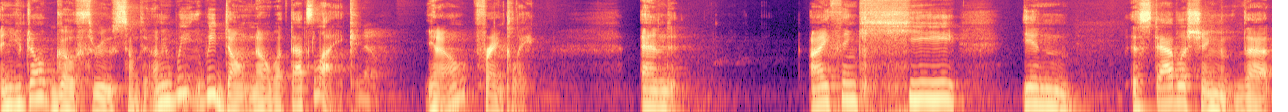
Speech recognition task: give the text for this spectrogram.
And you don't go through something. I mean, we we don't know what that's like. No. You know, frankly. And I think he, in establishing that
